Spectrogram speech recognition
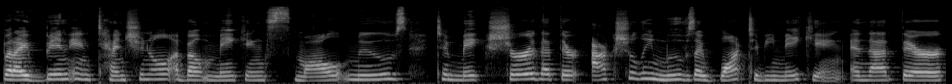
But I've been intentional about making small moves to make sure that they're actually moves I want to be making and that they're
